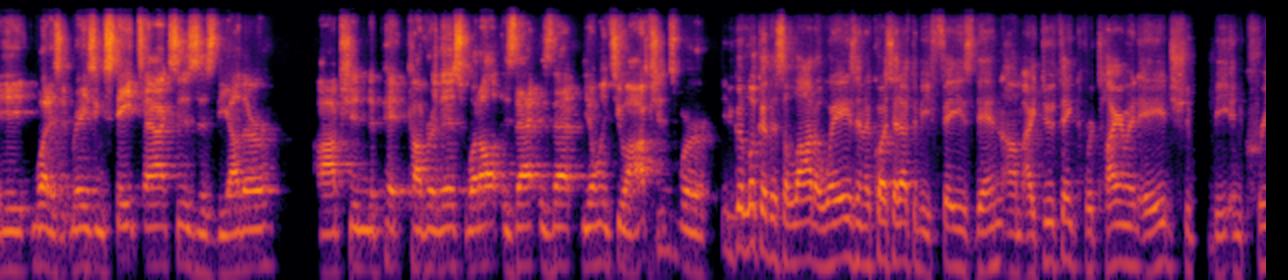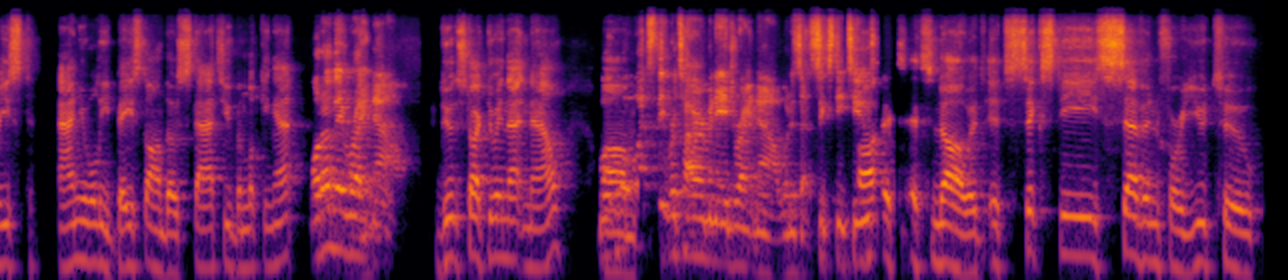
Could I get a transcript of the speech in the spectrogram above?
It, what is it? Raising state taxes is the other option to cover this? What all is that? Is that the only two options? Where you could look at this a lot of ways, and of course, it'd have to be phased in. Um, I do think retirement age should be increased annually based on those stats you've been looking at. What are they right now? Do start doing that now. Well, Um, what's the retirement age right now? What is that? 62? Uh, it's, it's no, it, it's 67 for you two.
